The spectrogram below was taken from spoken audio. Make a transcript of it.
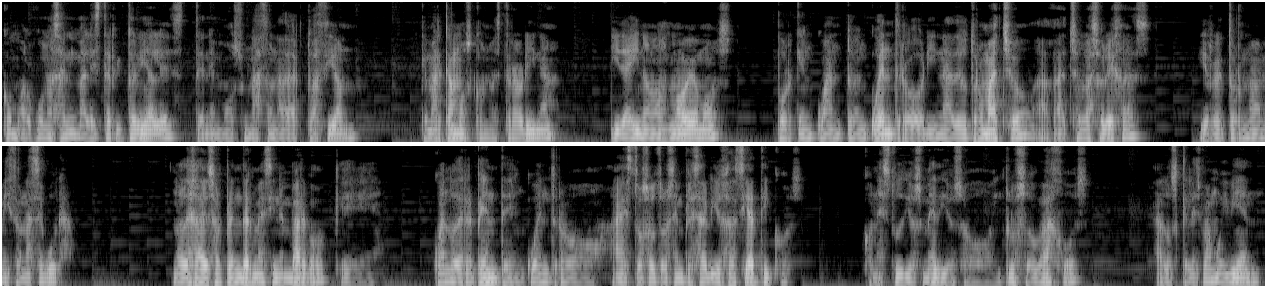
Como algunos animales territoriales, tenemos una zona de actuación que marcamos con nuestra orina y de ahí no nos movemos porque en cuanto encuentro orina de otro macho, agacho las orejas y retorno a mi zona segura. No deja de sorprenderme, sin embargo, que cuando de repente encuentro a estos otros empresarios asiáticos, con estudios medios o incluso bajos, a los que les va muy bien,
